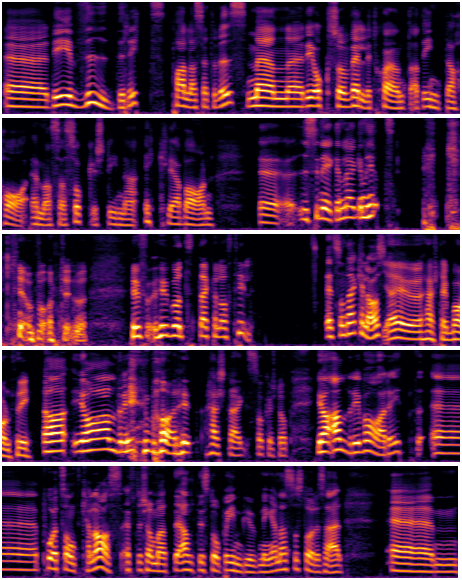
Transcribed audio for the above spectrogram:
Eh, det är vidrigt på alla sätt och vis men eh, det är också väldigt skönt att inte ha en massa sockerstinna, äckliga barn i sin egen lägenhet. Äckliga barn till och med. Hur, hur går ett kalas till? Ett sånt här kalas Jag är ju hashtag barnfri. Ja, jag har aldrig varit, hashtag sockerstopp, jag har aldrig varit eh, på ett sånt kalas eftersom att det alltid står på inbjudningarna så står det så här ehm,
